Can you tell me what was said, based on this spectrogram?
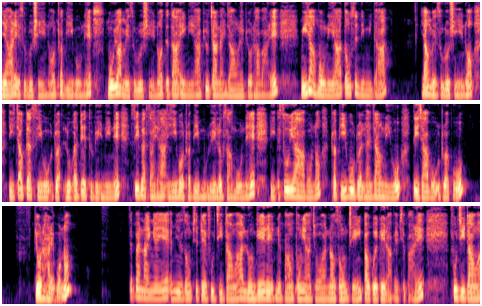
များတယ်ဆိုလို့ရှိရင်တော့ထွက်ပြေးဖို့နဲ့မိုးရွာမယ်ဆိုလို့ရှိရင်တော့တက်သားအိမ်တွေကပြိုကျနိုင်ကြအောင်လည်းပြောထားပါတယ်မီးတောင်မုံတွေက3စင်တီမီတာ ရောက်မယ်ဆိုလို့ရှိရင်တော့ဒီကြောက်ကက်ဆေးဖို့အတွက်လိုအပ်တဲ့သူတွေအနေနဲ့ဆေးဘက်ဆိုင်ရာအရေးပေါ်ထွက်ပြေးမှုတွေလှုပ်ဆောင်ဖို့နဲ့ဒီအစိုးရကပေါ့နော်ထွက်ပြေးဖို့အတွက်လမ်းကြောင်းတွေကိုတည်ကြဖို့အတွက်ကိုပြောထားတယ်ပေါ့နော် ဂျပန်နိုင်ငံရဲ့အမြင့်ဆုံးဖြစ်တဲ့ဖူဂျီတောင်ကလွန်ခဲ့တဲ့နှစ်ပေါင်း300ကျော်ကနောက်ဆုံးချိန်ပောက်ကွဲခဲ့တာပဲဖြစ်ပါတယ်။ဖူဂျီတောင်က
